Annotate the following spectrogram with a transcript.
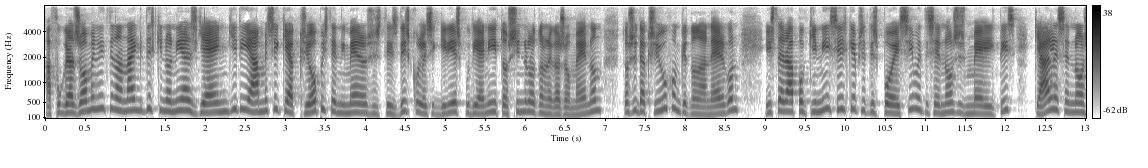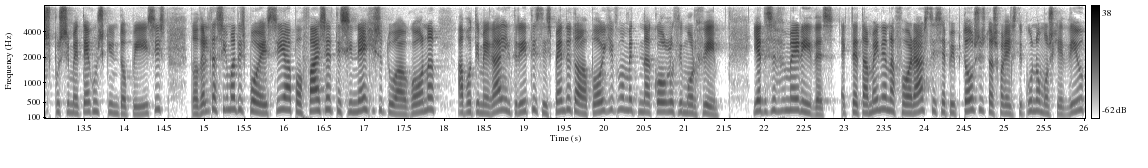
αφού γραζόμενη την ανάγκη της κοινωνίας για έγκυρη, άμεση και αξιόπιστη ενημέρωση στις δύσκολες συγκυρίες που διανύει το σύνολο των εργαζομένων, των συνταξιούχων και των ανέργων, ύστερα από κοινή σύσκεψη της Ποεσή με τις ενώσεις μέλη της και άλλες ενώσεις που συμμετέχουν στις κινητοποιήσεις, το ΔΣ της Ποεσή αποφάσισε τη συνέχιση του αγώνα από τη Μεγάλη Τρίτη στις 5 το απόγευμα με την ακόλουθη μορφή. Για τις εφημερίδες, εκτεταμένη αναφορά στις επιπτώσεις του ασφαλιστικού νομοσχεδίου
